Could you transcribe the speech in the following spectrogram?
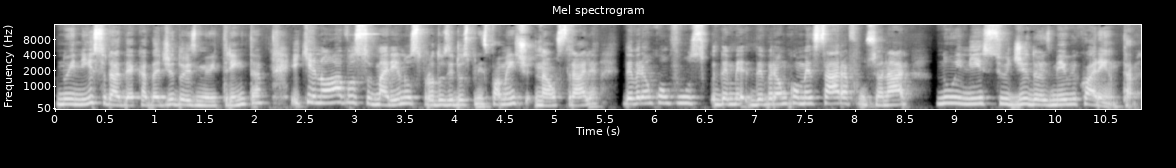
no início da década de 2030 e que novos submarinos, produzidos principalmente na Austrália, deverão, deverão começar a funcionar no início de 2040.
